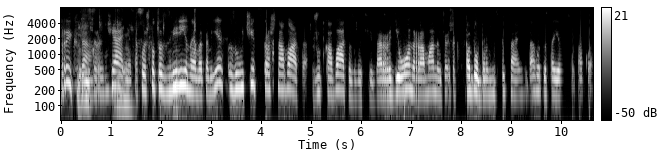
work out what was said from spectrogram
Рык, да. Рычание, да. такое что-то звериное в этом есть. Звучит страшновато, жутковато звучит. Да? Родион Романович, это подобрано специально, да, вот Достоевский такое.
